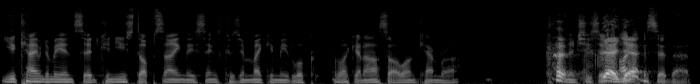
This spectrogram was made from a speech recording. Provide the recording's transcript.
"You came to me and said, can you stop saying these things because you're making me look like an asshole on camera." And then she said, Yeah, "I yeah. never said that."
